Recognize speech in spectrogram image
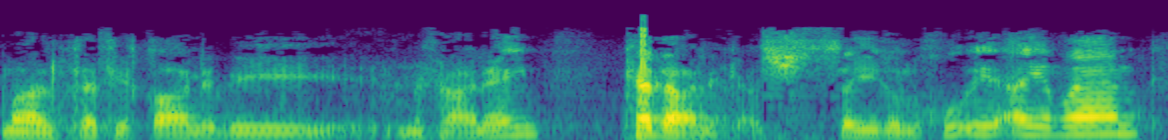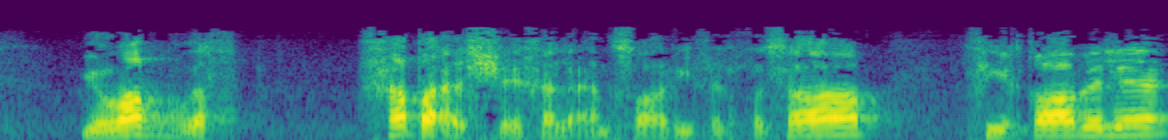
مالته في قالب مثالين. كذلك السيد الخوئي أيضا يوضح خطأ الشيخ الأنصاري في الحساب في قابل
